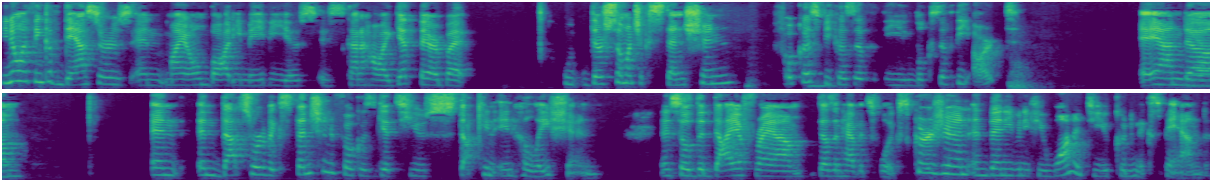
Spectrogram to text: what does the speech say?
you know, I think of dancers and my own body maybe is is kind of how I get there, but there's so much extension focus mm-hmm. because of the looks of the art and yeah. um, and and that sort of extension focus gets you stuck in inhalation and so the diaphragm doesn't have its full excursion and then even if you wanted to you couldn't expand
